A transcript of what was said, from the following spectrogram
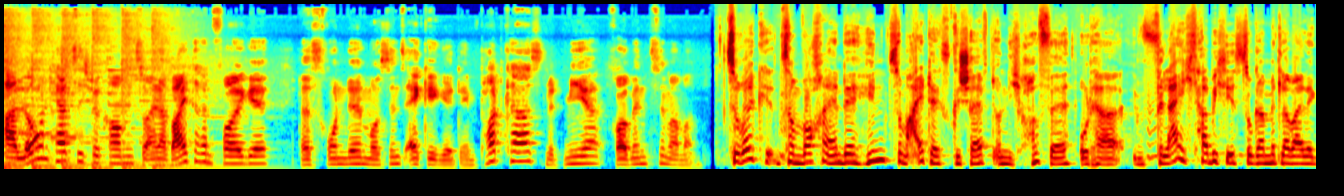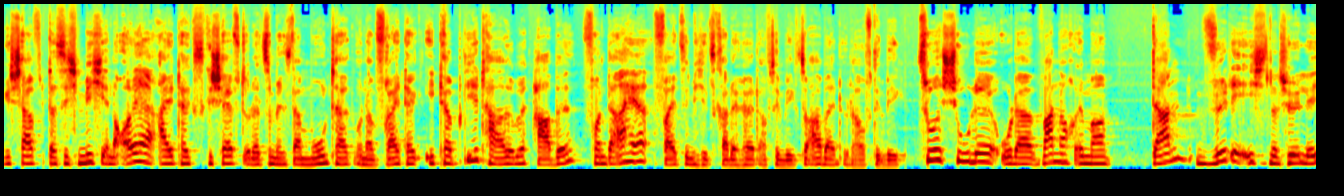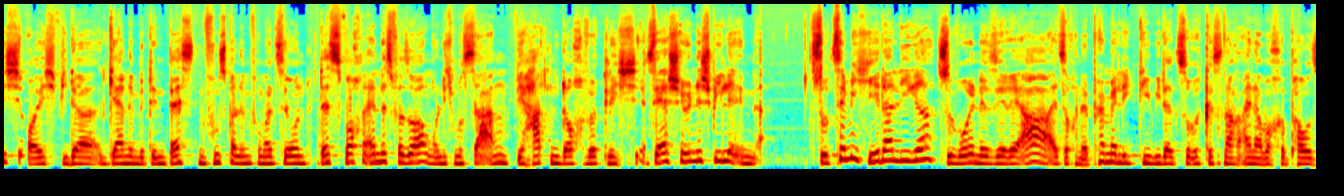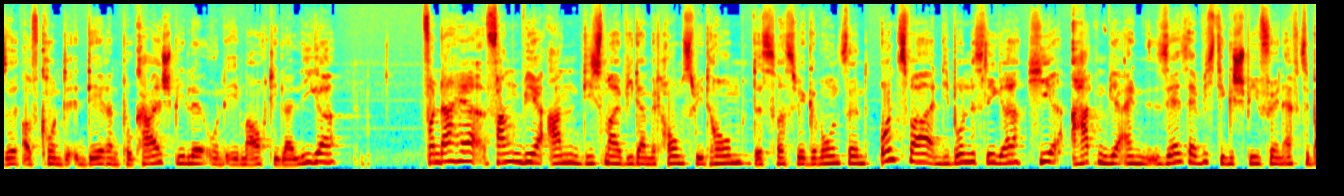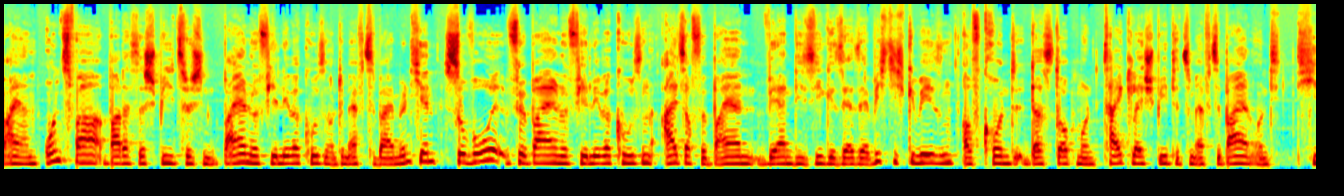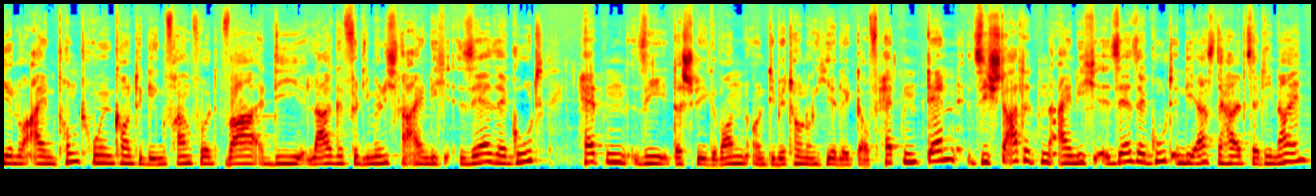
Hallo und herzlich willkommen zu einer weiteren Folge Das Runde muss ins Eckige, dem Podcast mit mir, Robin Zimmermann. Zurück zum Wochenende hin zum Alltagsgeschäft und ich hoffe, oder vielleicht habe ich es sogar mittlerweile geschafft, dass ich mich in euer Alltagsgeschäft oder zumindest am Montag und am Freitag etabliert habe. Von daher, falls ihr mich jetzt gerade hört, auf dem Weg zur Arbeit oder auf dem Weg zur Schule oder wann auch immer, dann würde ich natürlich euch wieder gerne mit den besten Fußballinformationen des Wochenendes versorgen. Und ich muss sagen, wir hatten doch wirklich sehr schöne Spiele in so ziemlich jeder Liga, sowohl in der Serie A als auch in der Premier League, die wieder zurück ist nach einer Woche Pause aufgrund deren Pokalspiele und eben auch die La Liga. Von daher fangen wir an, diesmal wieder mit Home Sweet Home, das was wir gewohnt sind. Und zwar die Bundesliga. Hier hatten wir ein sehr, sehr wichtiges Spiel für den FC Bayern. Und zwar war das das Spiel zwischen Bayern 04 Leverkusen und dem FC Bayern München. Sowohl für Bayern 04 Leverkusen als auch für Bayern wären die Siege sehr, sehr wichtig gewesen. Aufgrund, dass Dortmund zeitgleich spielte zum FC Bayern und hier nur einen Punkt holen konnte gegen Frankfurt, war die Lage für die Münchner eigentlich sehr, sehr gut hätten sie das Spiel gewonnen und die Betonung hier liegt auf hätten, denn sie starteten eigentlich sehr, sehr gut in die erste Halbzeit hinein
